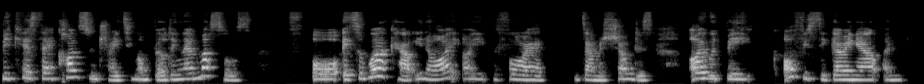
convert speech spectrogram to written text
because they're concentrating on building their muscles or it's a workout. You know, I, I before I had damaged shoulders, I would be obviously going out and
